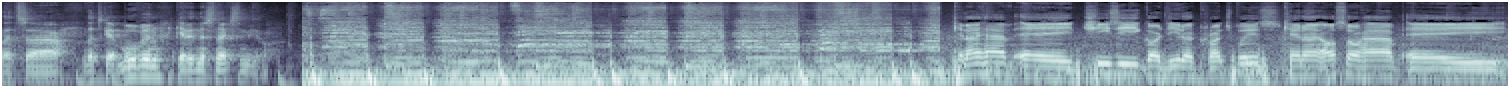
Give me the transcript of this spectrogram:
let's uh, let's get moving, get in this next meal. Can I have a cheesy gordita crunch, please? Can I also have a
